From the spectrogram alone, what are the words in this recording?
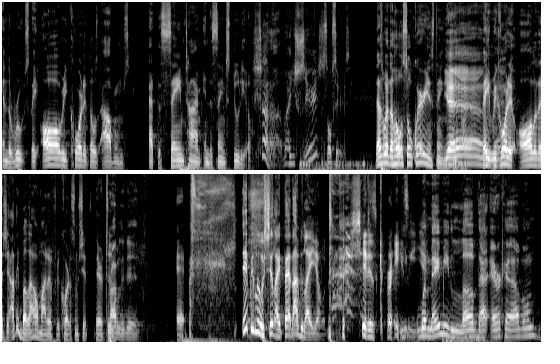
And the Roots, they all recorded those albums at the same time in the same studio. Shut up. Are you serious? So serious. That's where the whole Soulquarians thing. Yeah, they man. recorded all of that shit. I think Bilal might have recorded some shit there too. Probably did. Eh, It'd be little shit like that. I'd be like, yo, shit is crazy. What made me love that Erykah album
